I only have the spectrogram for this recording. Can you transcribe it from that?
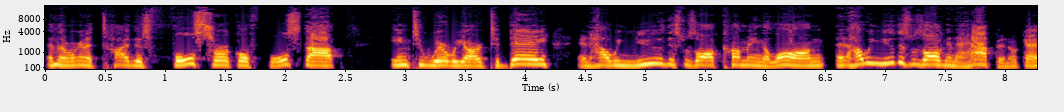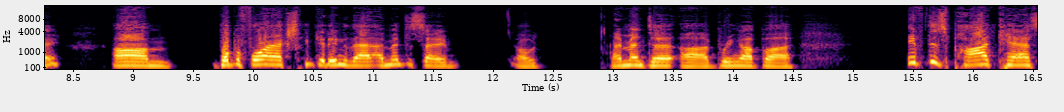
and then we're going to tie this full circle full stop into where we are today and how we knew this was all coming along and how we knew this was all going to happen. Okay. Um, but before I actually get into that, I meant to say, oh, I meant to uh, bring up uh, if this podcast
